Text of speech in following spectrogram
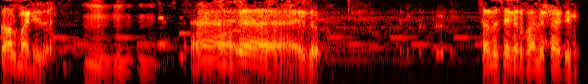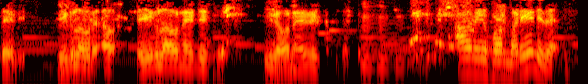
ಕಾಲ್ ಮಾಡಿದೆ. ಹ್ಮ್ ಹ್ಮ್ ಹ್ಮ್. ಆಗ ಇದು ಚಂದ್ರಶೇಖರ್ ಪಾಲೆತಾಡಿ ಅಂತ ಹೇಳಿ. ಈಗಲೂ ಅವ್ರ ಅವ್- ಈಗಲೂ ಅವನ ಎಡಿಟ್ ಈಗ ಅವನ ಎಡಿಟ್ ಹ್ಮ್ ಅವನಿಗೆ ಫೋನ್ ಮಾಡಿ ಹೇಳಿದೆ.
